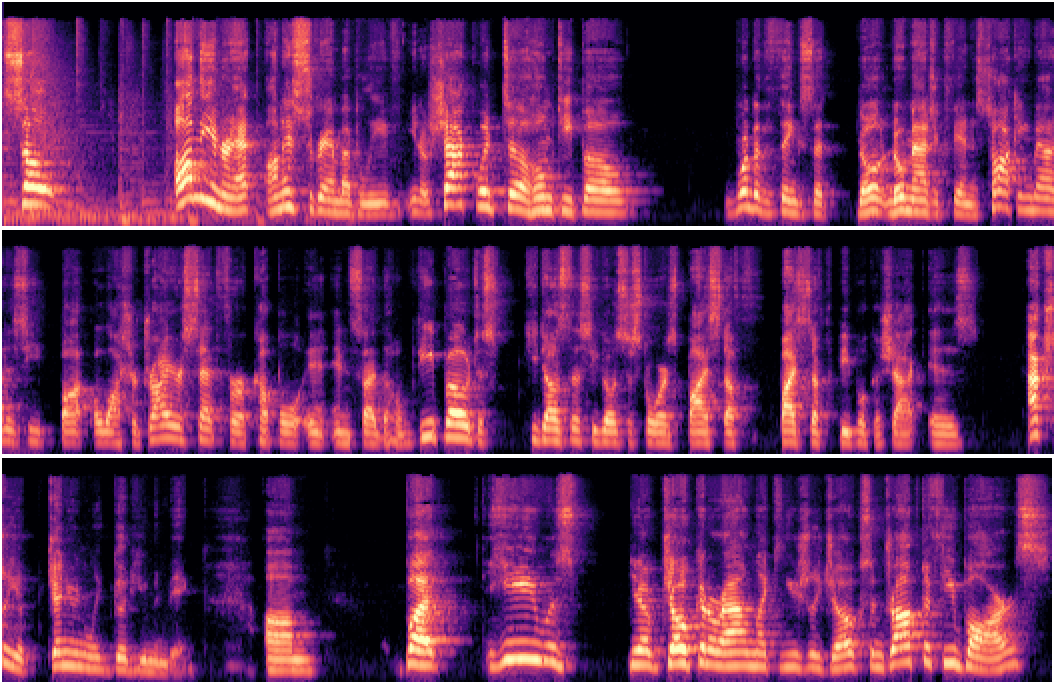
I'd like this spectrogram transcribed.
So, on the internet, on Instagram, I believe, you know, Shaq went to Home Depot one of the things that no, no Magic fan is talking about is he bought a washer dryer set for a couple in, inside the Home Depot. Just he does this. He goes to stores, buy stuff, buy stuff for people because Shaq is actually a genuinely good human being. Um, but he was, you know, joking around like he usually jokes and dropped a few bars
